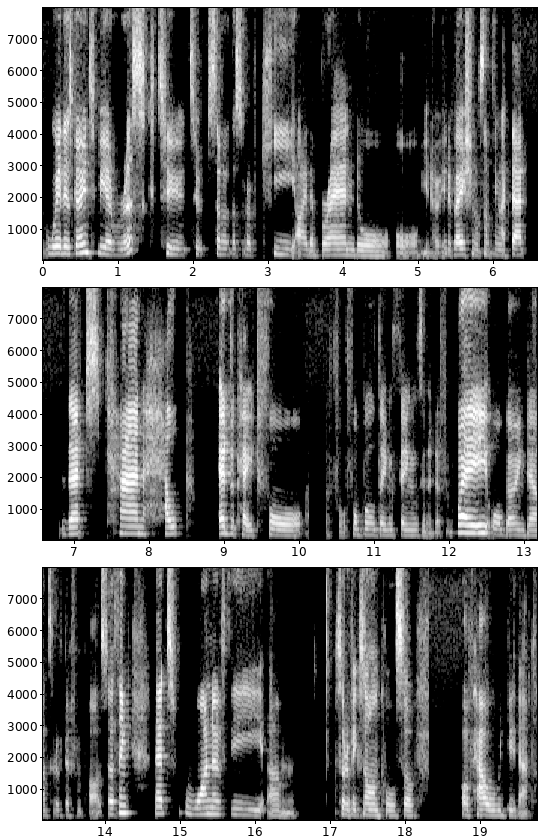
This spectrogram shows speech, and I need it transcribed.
where there's going to be a risk to to some of the sort of key either brand or or you know innovation or something like that that can help advocate for for, for building things in a different way or going down sort of different paths. So i think that's one of the um, sort of examples of of how we would do that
